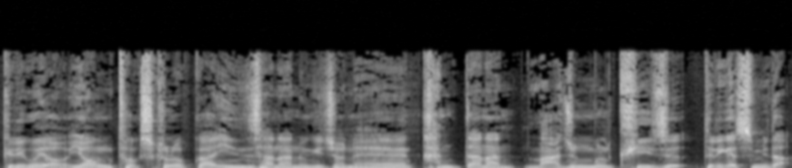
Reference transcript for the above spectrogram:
그리고요, 영턱스 클럽과 인사 나누기 전에 간단한 마중물 퀴즈 드리겠습니다.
